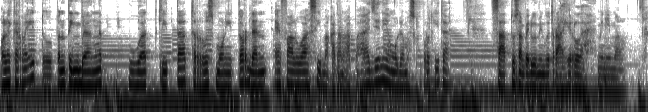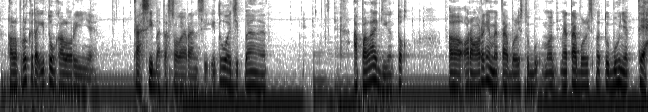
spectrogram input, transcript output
Oleh karena itu, penting banget buat kita terus monitor dan evaluasi makanan apa aja nih yang udah masuk ke perut kita. 1 sampai 2 minggu terakhir lah minimal. Kalau perlu kita hitung kalorinya. Kasih batas toleransi itu wajib banget. Apalagi untuk uh, orang-orang yang metabolis tubuh metabolisme tubuhnya teh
